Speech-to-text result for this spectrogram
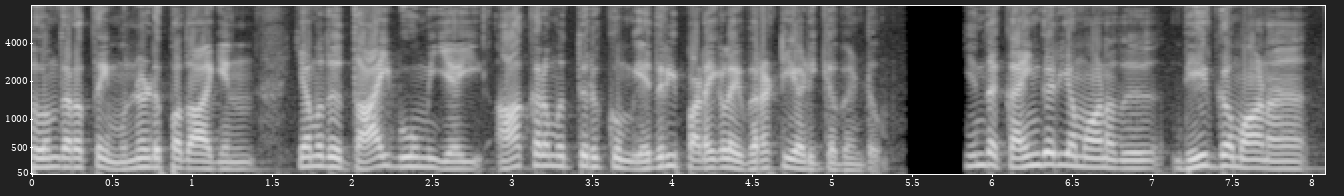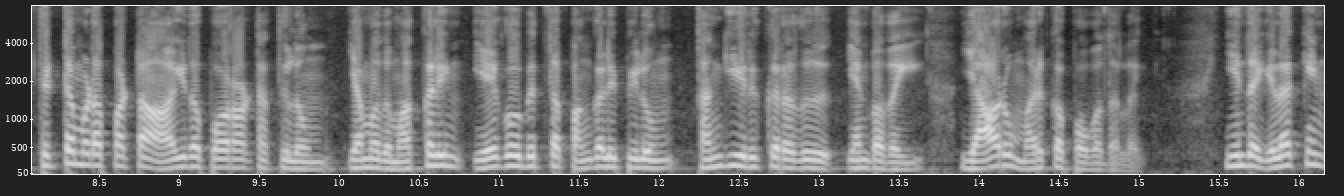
சுதந்திரத்தை முன்னெடுப்பதாயின் எமது தாய் பூமியை ஆக்கிரமித்திருக்கும் எதிரி படைகளை விரட்டி அடிக்க வேண்டும். இந்த கைங்கரியமானது தீர்க்கமான திட்டமிடப்பட்ட ஆயுத போராட்டத்திலும் எமது மக்களின் ஏகோபித்த பங்களிப்பிலும் தங்கியிருக்கிறது என்பதை யாரும் மறுக்கப் போவதில்லை. இந்த இலக்கின்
